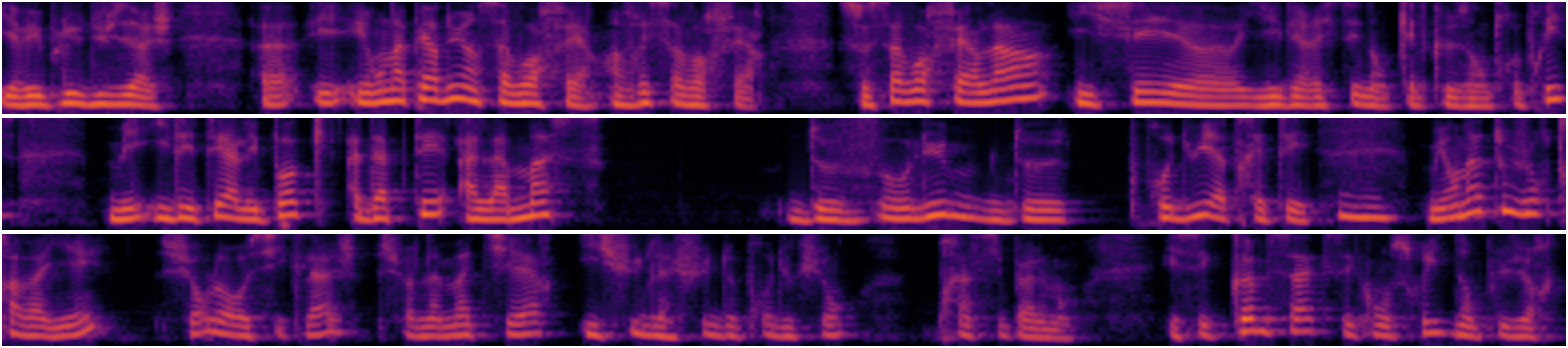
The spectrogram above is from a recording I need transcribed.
il y avait plus d'usage. Euh, et, et, on a perdu un savoir-faire, un vrai savoir-faire. Ce savoir-faire-là, il, s'est, il est resté dans quelques entreprises, mais il était à l'époque adapté à la masse de volume de produits à traiter. Mhm. Mais on a toujours travaillé sur le recyclage, sur de la matière issue de la chute de production principalement. Et c'est comme ça que s'est construit dans plusieurs,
